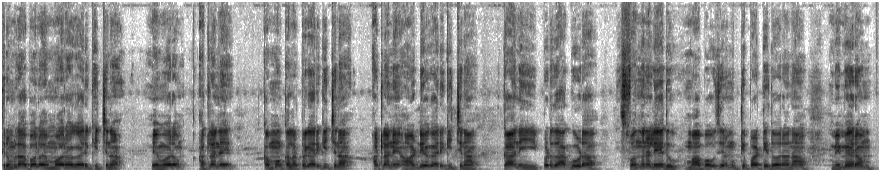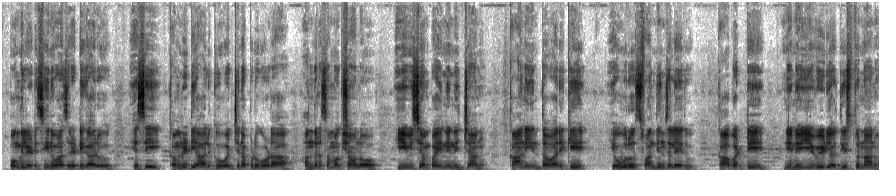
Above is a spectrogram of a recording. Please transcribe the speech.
తిరుమలాపాలెం ఎంఆర్ఓ గారికి ఇచ్చిన మెమోరం అట్లానే ఖమ్మం కలెక్టర్ గారికి ఇచ్చిన అట్లానే ఆర్డీఓ గారికి ఇచ్చిన కానీ ఇప్పటిదాకా కూడా స్పందన లేదు. మా బహుజన ముక్తి పార్టీ ద్వారాన మెమోరం పొంగిలేటి శ్రీనివాసరెడ్డి గారు ఎస్సీ కమ్యూనిటీ హాల్కు వచ్చినప్పుడు కూడా అందరి సమక్షంలో ఈ విషయంపై నేను ఇచ్చాను. కానీ ఇంతవరకు ఎవరూ స్పందించలేదు. కాబట్టి నేను ఈ వీడియో తీస్తున్నాను.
